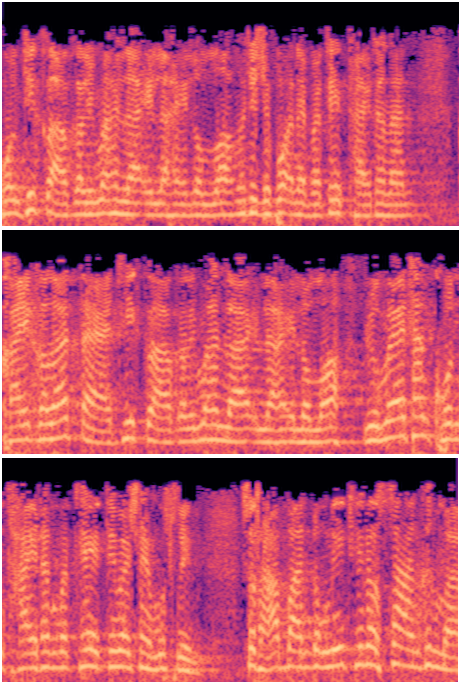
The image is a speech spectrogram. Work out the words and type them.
คนที่กล่าวกะลิมะฮลาอิลลาฮิลลอฮ์ไม่ใช่เฉพาะในประเทศไทยเท่านั้น ใครก็แล้วแต่ที่กล่าวكلمة لا إله إلا الله หรือแม้ทั้งคนไทยทั้งประเทศที่ไม่ใช่มุสลิม สถาบันตรงนี้ที่เราสร้างขึ้นมา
